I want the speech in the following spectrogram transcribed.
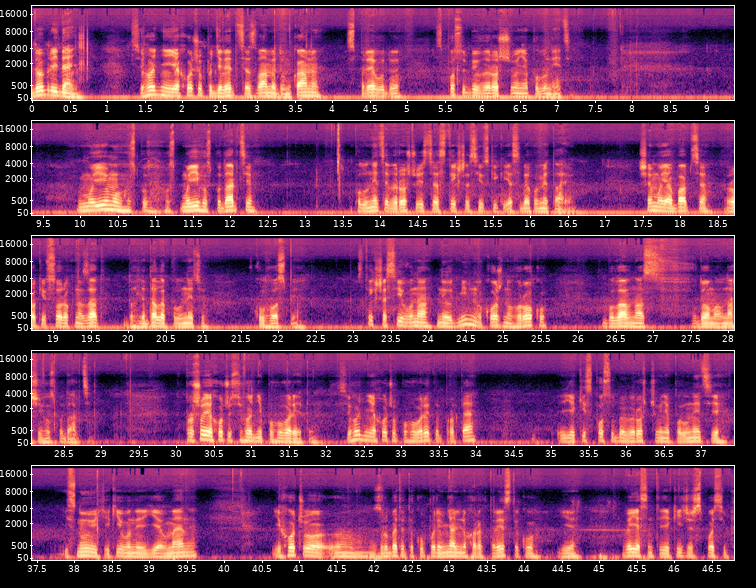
Добрий день! Сьогодні я хочу поділитися з вами думками з приводу способів вирощування полуниці. В моєму, гос- моїй господарці полуниця вирощується з тих часів, скільки я себе пам'ятаю. Ще моя бабця років 40 назад доглядала полуницю в колгоспі. З тих часів вона неодмінно кожного року була в нас вдома в нашій господарці. Про що я хочу сьогодні поговорити? Сьогодні я хочу поговорити про те, які способи вирощування полуниці існують, які вони є в мене. І хочу е, зробити таку порівняльну характеристику і вияснити, який же спосіб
